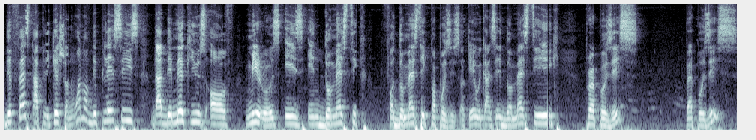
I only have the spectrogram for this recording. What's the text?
the first application, one of the places that they make use of mirrors is in domestic, for domestic purposes. Okay, we can say domestic purposes, purposes,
